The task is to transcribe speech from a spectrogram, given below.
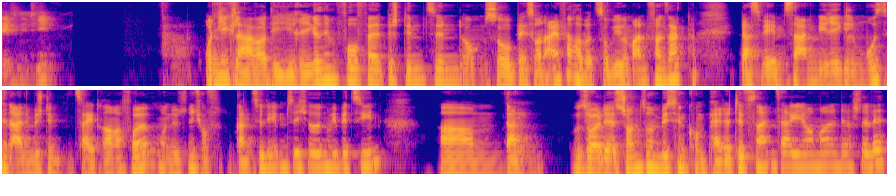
Definitiv. Und je klarer die Regeln im Vorfeld bestimmt sind, umso besser und einfacher wird So wie wir am Anfang gesagt haben, dass wir eben sagen, die Regel muss in einem bestimmten Zeitraum erfolgen und jetzt nicht auf das ganze Leben sich irgendwie beziehen. Ähm, dann sollte es schon so ein bisschen competitive sein, sage ich auch mal an der Stelle,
